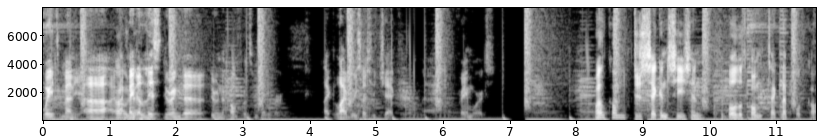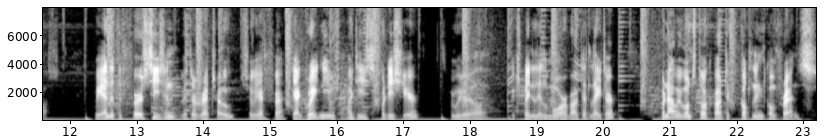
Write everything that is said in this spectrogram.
Way too many. Uh, I, I Oh, made a list during the during the conference on paper, like libraries I should check, and, uh, frameworks. Welcome to the second season of the Bol.com Tech Lab podcast. We ended the first season with a retro, so we have uh, yeah great news ideas for this year, and we will uh, explain a little more about that later. For now, we want to talk about the Kotlin conference.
